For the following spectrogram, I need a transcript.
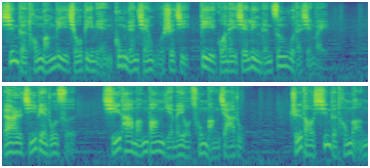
新的同盟力求避免公元前五世纪帝国那些令人憎恶的行为。然而，即便如此，其他盟邦也没有匆忙加入，直到新的同盟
